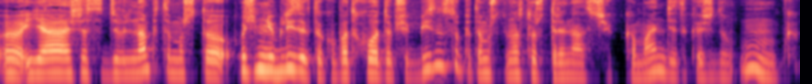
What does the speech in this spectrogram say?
Э, я сейчас удивлена, потому что очень мне близок такой подход вообще к бизнесу, потому что у нас тоже 13 человек в команде. Я такая думаю, М, как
